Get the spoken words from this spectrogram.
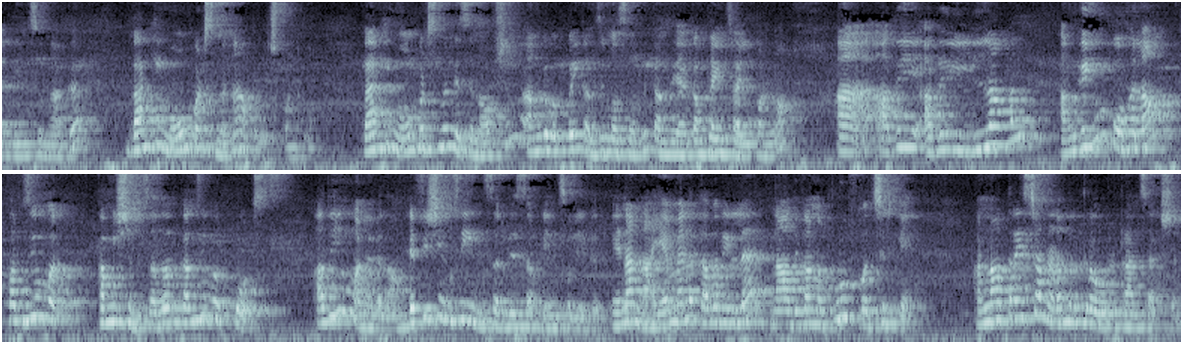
அப்படின்னு சொன்னாக்க பேங்கிங் ஓம்பட்ஸ்மேனை அப்ரோச் பண்ணலாம். Banking ombudsman is an option அங்கே போய் கன்சியூமர்ஸ் வந்து கந்த கம்ப்ளைண்ட் ஃபைல் பண்ணலாம். அது அது இல்லாமல் அங்கேயும் போகலாம். கன்சியூமர் கமிஷன்ஸ் அதாவது கன்சியூமர் கோர்ட்ஸ் அதையும் அணுகலாம் டெஃபிஷியன்சி இன் சர்வீஸ் அப்படின்னு சொல்லிட்டு. ஏன்னா நான் என் மேலே தவறு இல்லை. நான் அதுக்கான ப்ரூஃப் வச்சுருக்கேன். அன்ஆத்தரைஸ்டாக நடந்திருக்கிற ஒரு டிரான்சாக்ஷன்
